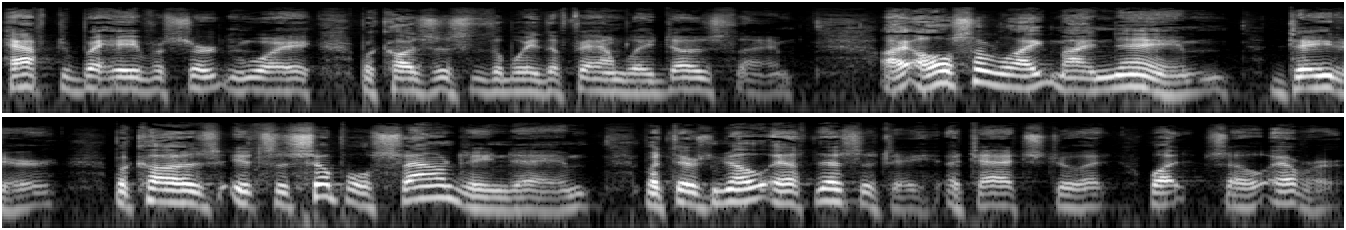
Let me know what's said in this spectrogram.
have to behave a certain way because this is the way the family does things. I also like my name, Dator, because it's a simple sounding name, but there's no ethnicity attached to it whatsoever.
